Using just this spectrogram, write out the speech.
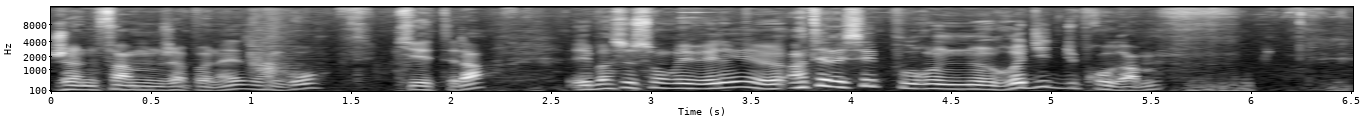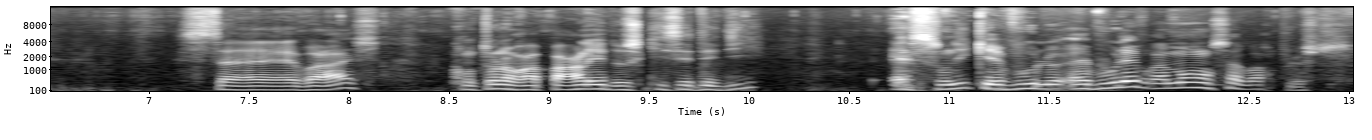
jeunes femmes japonaises en gros, qui étaient là, eh ben, se sont révélées euh, intéressées pour une redite du programme. Voilà, quand on leur a parlé de ce qui s'était dit, elles se sont dit qu'elles voulaient, vraiment en savoir plus.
